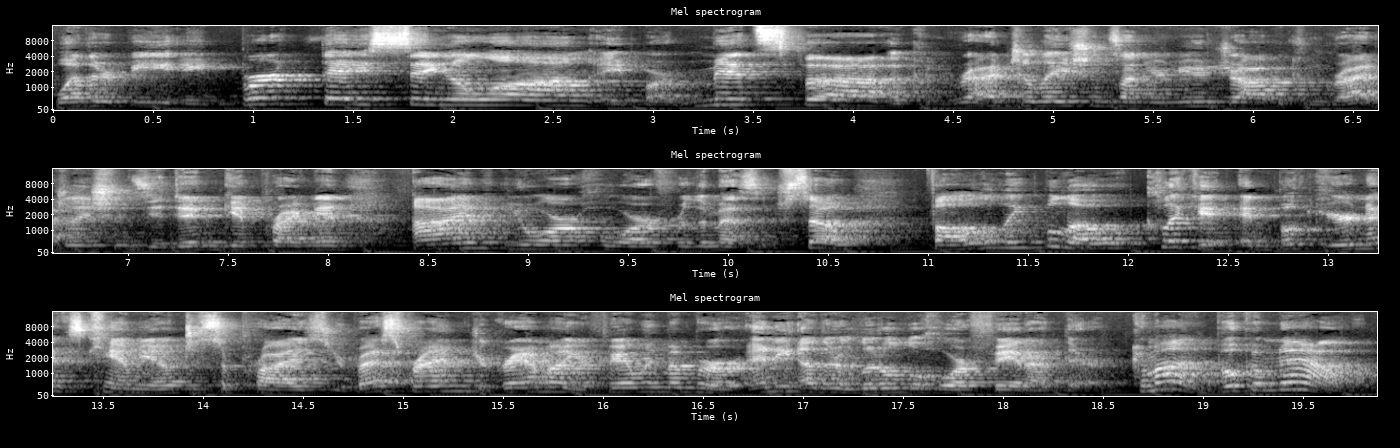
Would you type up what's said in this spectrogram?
Whether it be a birthday sing along, a bar mitzvah, a congratulations on your new job, a congratulations you didn't get pregnant, I'm your whore for the message. So follow the link below, click it, and book your next cameo to surprise your best friend, your grandma, your family member, or any other little L'Whor fan out there. Come on, book them now.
